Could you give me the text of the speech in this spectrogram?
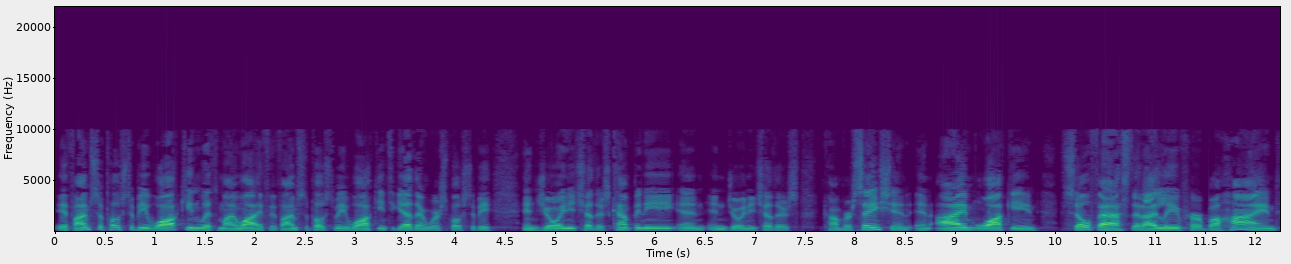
if I'm supposed to be walking with my wife, if I'm supposed to be walking together and we're supposed to be enjoying each other's company and enjoying each other's conversation, and I'm walking so fast that I leave her behind,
